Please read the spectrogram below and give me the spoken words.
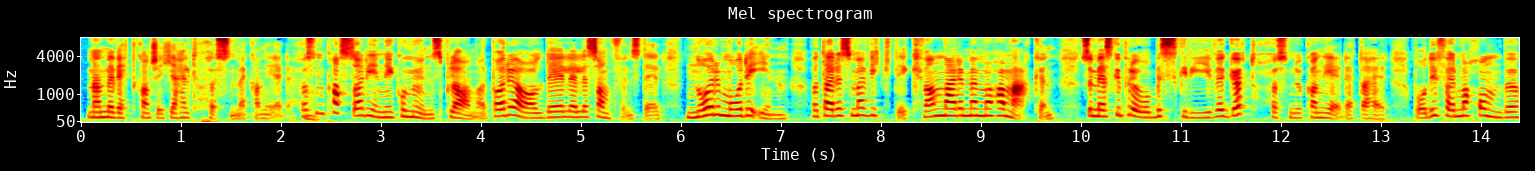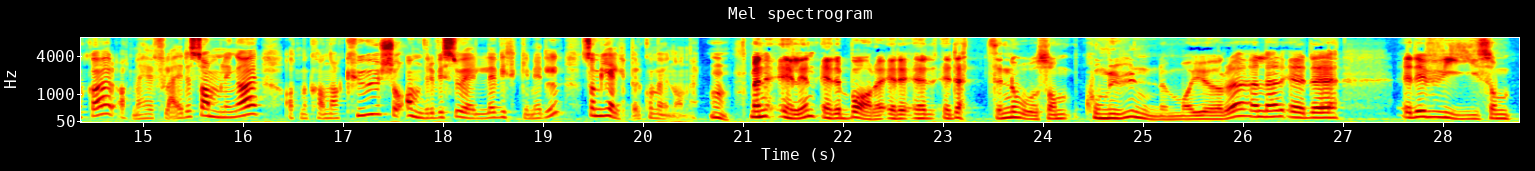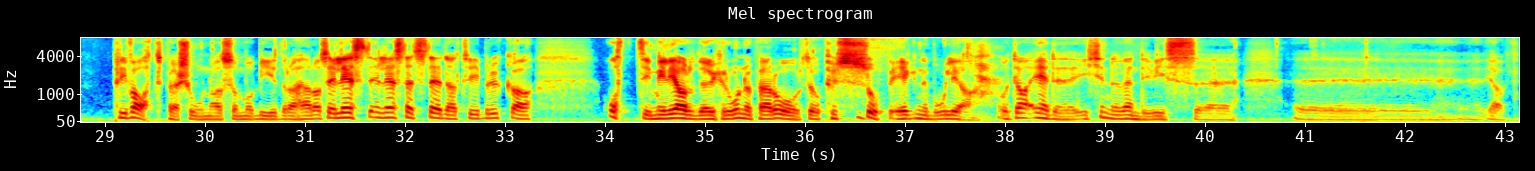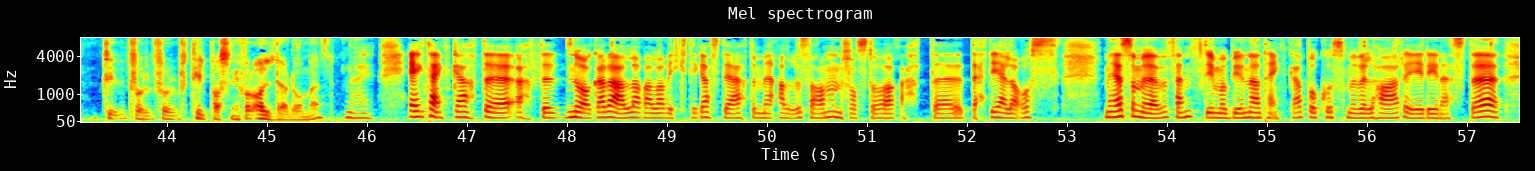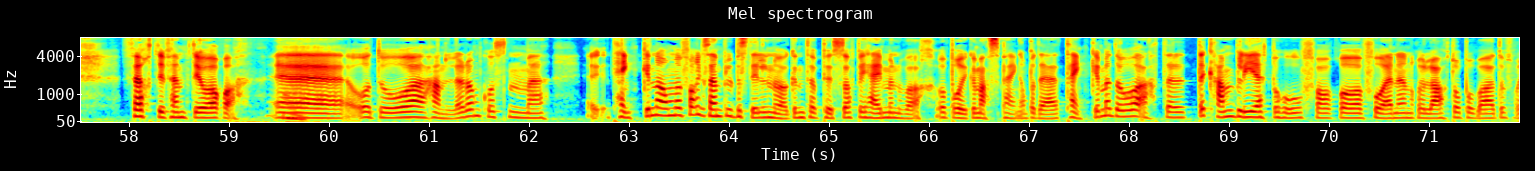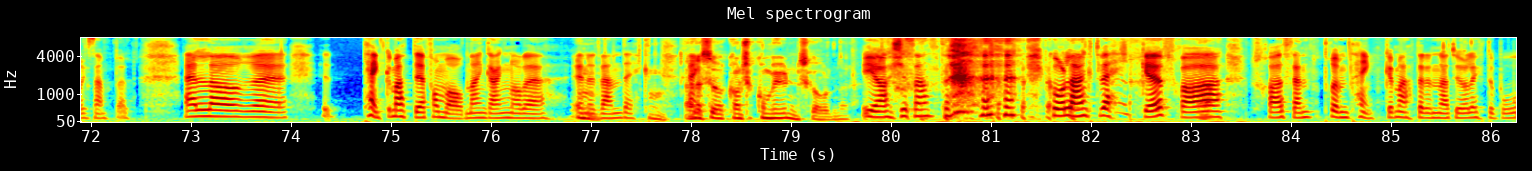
Men vi vet kanskje ikke helt hvordan vi kan gjøre det. Hvordan passer det inn i kommunens planer, på arealdel eller samfunnsdel? Når må det inn? Hva er det som er viktig? Hvem er det vi må ha med oss? Så vi skal prøve å beskrive godt hvordan du kan gjøre dette her. Både i form av håndbøker, at vi har flere samlinger, at vi kan ha kurs og andre visuelle virkemidler som hjelper kommunene. Mm. Men Elin, er det bare, er, det, er, er dette noe som kommunene må gjøre, eller er det, er det vi som privatpersoner som må bidra her. Altså jeg, leste, jeg leste et sted at vi bruker 80 milliarder kroner per år til å pusse opp egne boliger. Og da er det ikke nødvendigvis uh, uh, ja, for, for, tilpasning for alderdommen. Nei. Jeg tenker at, at, noe av det aller, aller viktigste er at vi alle sammen forstår at uh, dette gjelder oss. Vi som er over 50 må begynne å tenke på hvordan vi vil ha det i de neste 40-50-åra. Eh, og da handler det om hvordan vi eh, tenker når vi f.eks. bestiller noen til å pusse opp i heimen vår og bruker masse penger på det. Tenker vi da at det, det kan bli et behov for å få inn en rullator på badet f.eks.? Eller eh, tenker vi at det får vi ordne en gang når det er mm. nødvendig. Mm. Eller så kanskje kommunen skal ordne det. Ja, ikke sant. Hvor langt vekke fra, fra, sentrum tenker vi at det er naturlig å bo?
